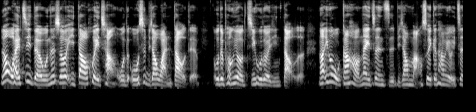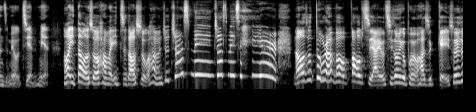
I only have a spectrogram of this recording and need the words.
然后我还记得我那时候一到会场，我的我是比较晚到的，我的朋友几乎都已经到了。然后因为我刚好那一阵子比较忙，所以跟他们有一阵子没有见面。然后一到的时候，他们一知道是我，他们就 Jasmine，Jasmine is here，然后就突然把我抱起来。有其中一个朋友他是 gay，所以就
